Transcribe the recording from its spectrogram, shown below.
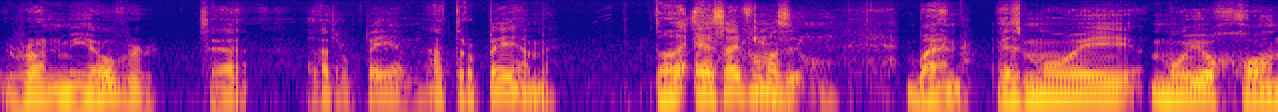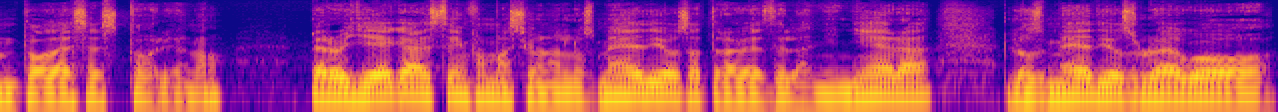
run me over. O sea, Atropéllame. atropéllame. Entonces, esa información. Bueno, es muy, muy ojón toda esa historia, ¿no? Pero llega esta información a los medios a través de la niñera. Los medios luego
